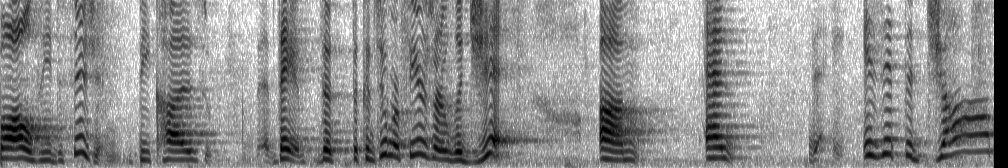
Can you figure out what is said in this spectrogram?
ballsy decision because they, the, the consumer fears are legit. Um, and is it the job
